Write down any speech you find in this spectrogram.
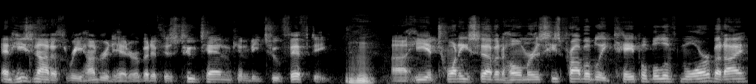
and he's not a 300 hitter, but if his 210 can be 250, mm-hmm. uh, he had 27 homers. He's probably capable of more, but I,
